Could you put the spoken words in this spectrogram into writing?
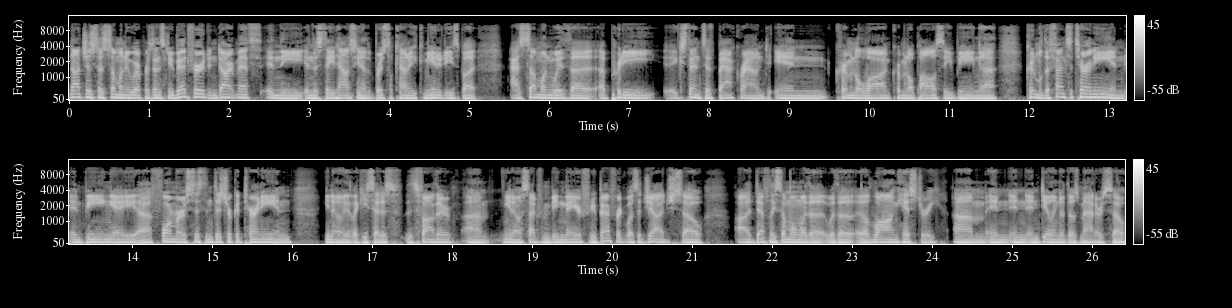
not just as someone who represents New Bedford and Dartmouth in the in the state house, you know, the Bristol County communities, but as someone with a, a pretty extensive background in criminal law and criminal policy, being a criminal defense attorney and, and being a, uh former assistant district attorney, and you know, like he said, his his father, um, you know, aside from being mayor for New Bedford, was a judge. So uh, definitely someone with a with a, a long history um, in, in in dealing with those matters. So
